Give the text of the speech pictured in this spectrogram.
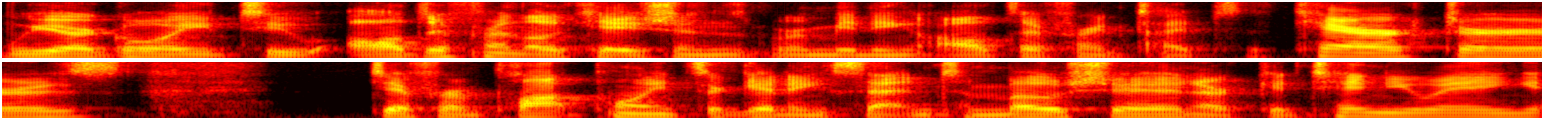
We are going to all different locations. We're meeting all different types of characters different plot points are getting set into motion or continuing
